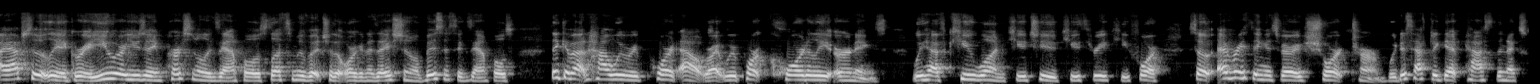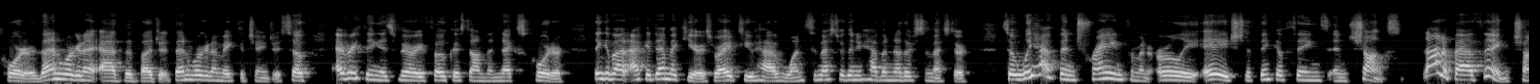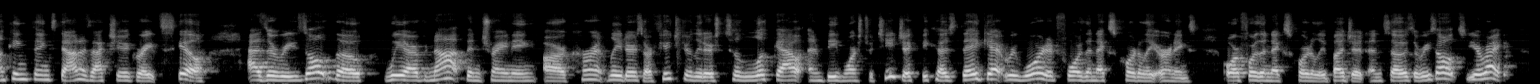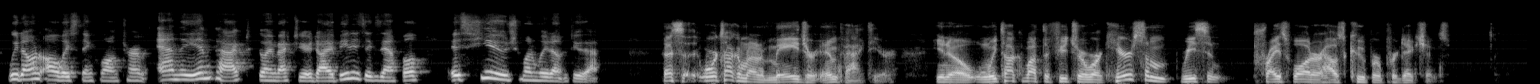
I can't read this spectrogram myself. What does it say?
I absolutely agree. You are using personal examples. Let's move it to the organizational business examples. Think about how we report out, right? We report quarterly earnings. We have Q1, Q2, Q3, Q4. So everything is very short term. We just have to get past the next quarter. Then we're going to add the budget. Then we're going to make the changes. So everything is very focused on the next quarter. Think about academic years, right? You have one semester, then you have another semester. So we have been trained from an early age to think of things in chunks. Not a bad thing. Chunking things down is actually a great skill. As a result, though, we have not been training our current leaders, our future leaders to look out and be more strategic because they get rewarded for the next quarterly earnings or for the next quarterly budget. And so as a result, you're right. We don't always think long term. And the impact, going back to your diabetes example, is huge when we don't do that. That's we're talking about a major impact here. You know, when we talk about the future of work, here's some recent Price Waterhouse Cooper predictions.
